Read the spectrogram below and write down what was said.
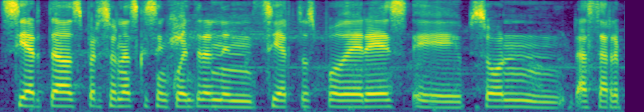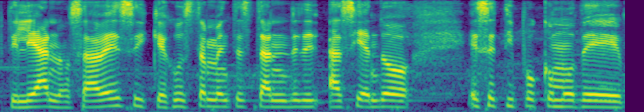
ciertas personas que se encuentran en ciertos poderes eh, son hasta reptilianos, ¿sabes? Y que justamente están haciendo ese tipo como de,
